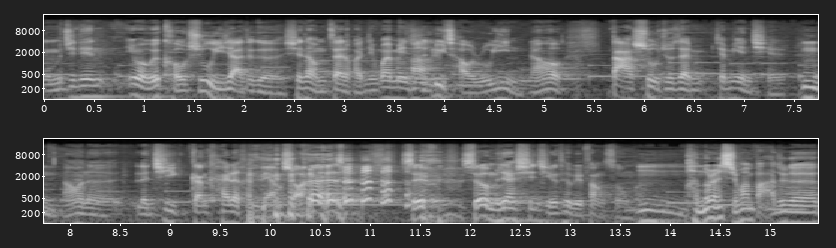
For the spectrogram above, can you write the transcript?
我们今天，因为我会口述一下这个现在我们在的环境，外面是绿草如茵，然后。大树就在在面前，嗯，然后呢，冷气刚开了很凉爽，所以所以我们现在心情就特别放松嘛。嗯，很多人喜欢把这个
